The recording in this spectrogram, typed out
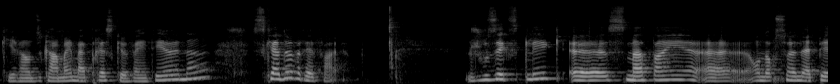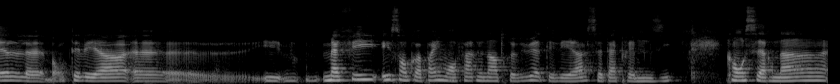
qui est rendue quand même à presque 21 ans, ce qu'elle devrait faire. Je vous explique, euh, ce matin, euh, on a reçu un appel, euh, bon, TVA, ma fille et son copain vont faire une entrevue à TVA cet après-midi concernant,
